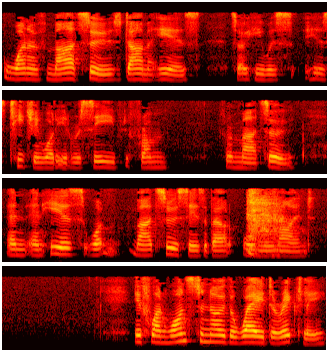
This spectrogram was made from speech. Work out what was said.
one of Ma Tzu's Dharma heirs, so he was he was teaching what he had received from from Ma Tzu. And, and here's what Ma Tzu says about ordinary mind. If one wants to know the way directly,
